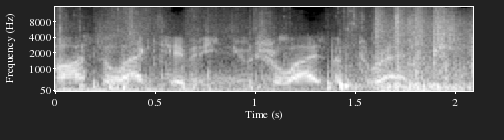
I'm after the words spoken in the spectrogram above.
Hostile activity. Neutralize the threat.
